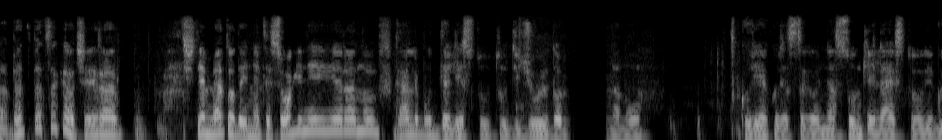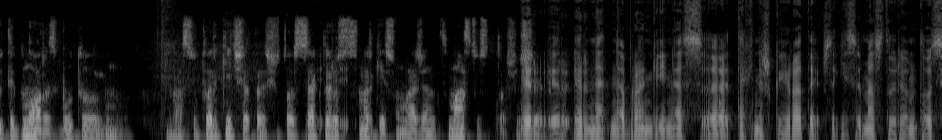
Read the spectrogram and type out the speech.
Na, bet, bet sakau, čia yra, šitie metodai netiesioginiai yra, nu, gali būti dalis tų, tų didžiųjų duomenų kurie, kuris, sakau, nesunkiai leistų, jeigu tik noras būtų na, sutvarkyti šitą, šitos sektorius, smarkiai sumažint mastus to šešėlio. Ir, ir, ir net nebrangiai, nes e, techniškai yra taip, sakysim, mes turim tos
